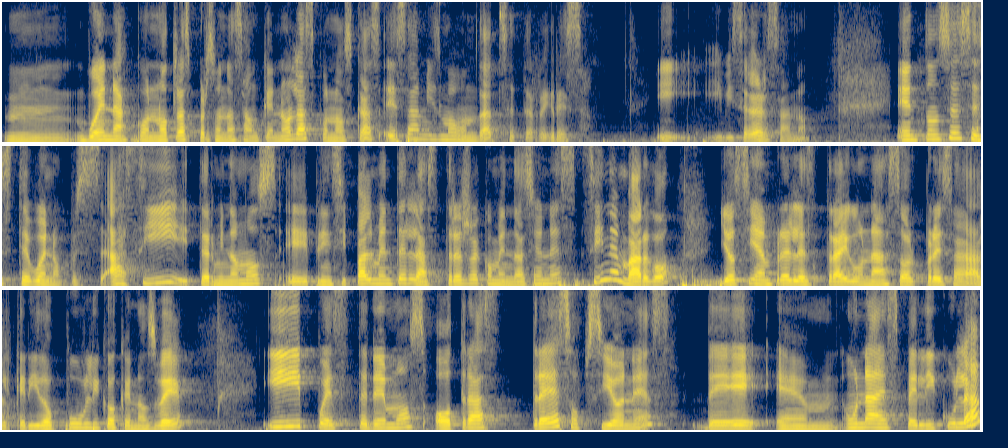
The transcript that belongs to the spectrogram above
mm, buena con otras personas, aunque no las conozcas, esa misma bondad se te regresa. Y, y viceversa, ¿no? Entonces, este, bueno, pues así terminamos eh, principalmente las tres recomendaciones. Sin embargo, yo siempre les traigo una sorpresa al querido público que nos ve. Y pues tenemos otras tres opciones de em, una es película.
